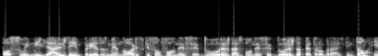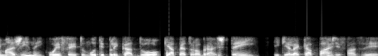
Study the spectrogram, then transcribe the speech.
possuem milhares de empresas menores que são fornecedoras das fornecedoras da Petrobras. Então, imaginem o efeito multiplicador que a Petrobras tem e que ela é capaz de fazer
